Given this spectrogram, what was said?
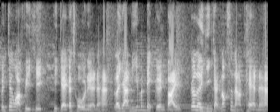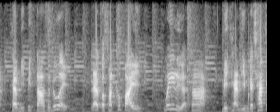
เป็นจังหวะฟรีคิก พี่แกก็โชว์เหนือนะฮะ ระยะนี้มันเด็กเกินไป ก็เลยยิงจากนอกสนามแทนนะฮะ แถมมีปิดตาซะด้วย แล้วก็ซัดเข้าไป ไม่เหลือซาก มีแถมยิ้มกระชากใจ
